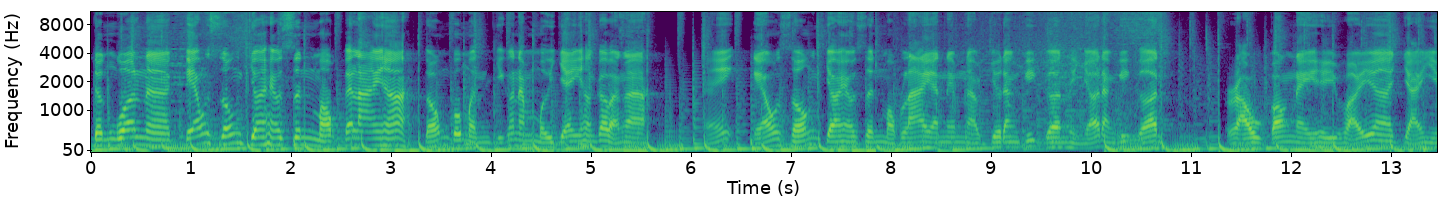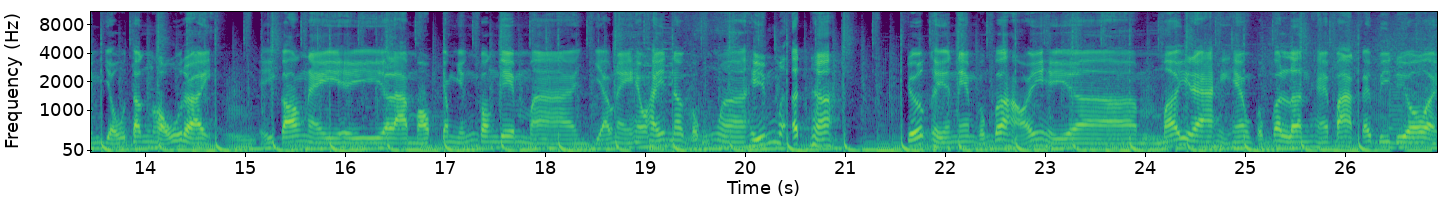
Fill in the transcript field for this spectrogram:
đừng quên à, kéo xuống cho heo sinh một cái like ha. Tốn của mình chỉ có 5-10 giây hơn các bạn à. Đấy, kéo xuống cho heo sinh một like. Anh em nào chưa đăng ký kênh thì nhớ đăng ký kênh. Rầu con này thì phải à, chạy nhiệm vụ tân hữu rồi. Thì con này thì là một trong những con game mà dạo này heo thấy nó cũng à, hiếm ít ha. Trước thì anh em cũng có hỏi thì uh, mới ra thì heo cũng có lên hai ba cái video rồi.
